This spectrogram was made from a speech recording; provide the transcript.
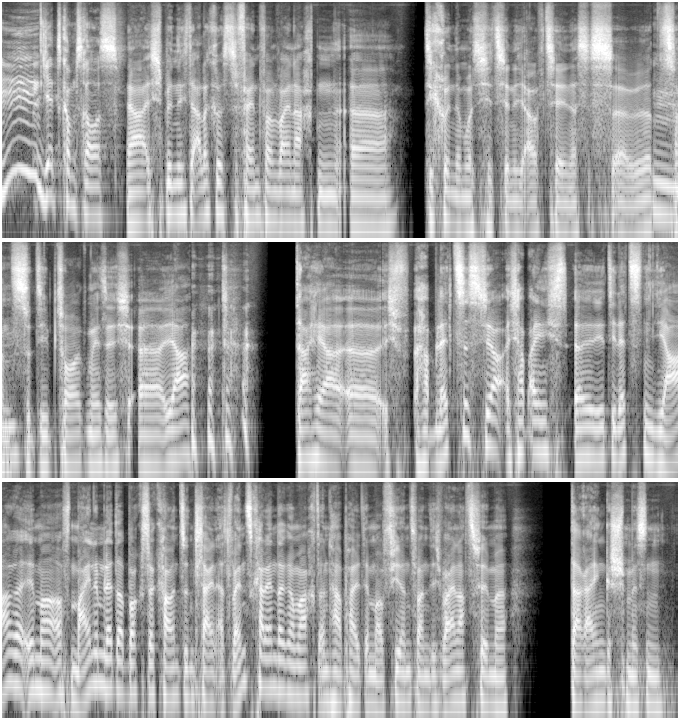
Hm, jetzt kommt's raus. ja, ich bin nicht der allergrößte Fan von Weihnachten. Äh, die Gründe muss ich jetzt hier nicht aufzählen. Das ist, äh, wird Mhm. sonst zu Deep Talk mäßig. Äh, ja. Daher, äh, ich habe letztes Jahr, ich habe eigentlich äh, die letzten Jahre immer auf meinem Letterbox-Account so einen kleinen Adventskalender gemacht und habe halt immer 24 Weihnachtsfilme da reingeschmissen,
